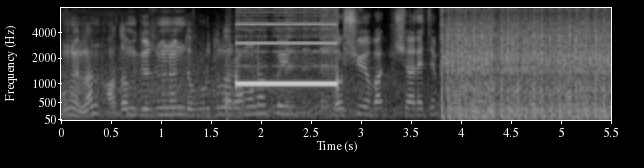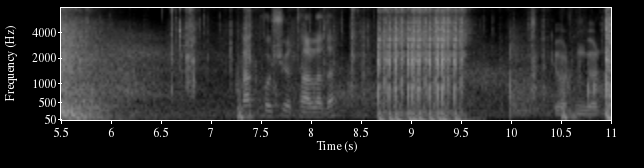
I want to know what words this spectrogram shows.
Bu ne lan? Adamı gözümün önünde vurdular amına koyayım. Koşuyor bak işaretim. Bak koşuyor tarlada. Gördüm gördüm.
